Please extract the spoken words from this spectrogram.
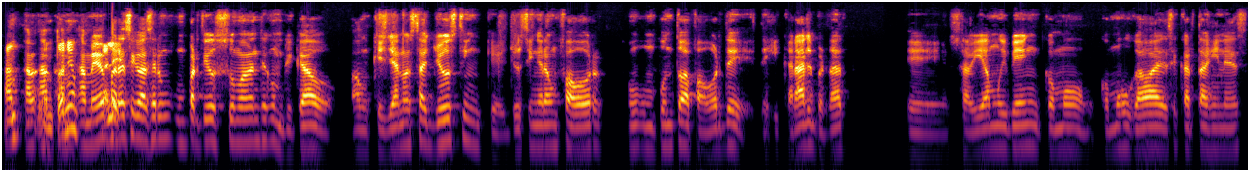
Antonio, a, mí me parece que va a ser un, partido sumamente complicado, aunque ya no está Justin, que Justin era un favor, un, punto a favor de, de Jicaral, ¿verdad? Eh, sabía muy bien cómo, cómo jugaba ese cartaginés,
